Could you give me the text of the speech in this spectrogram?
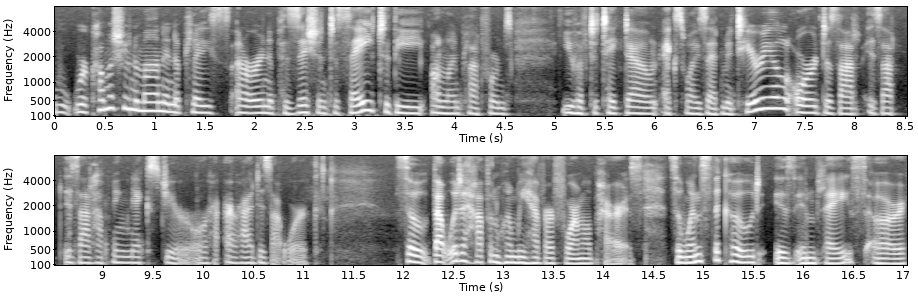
were Coimisiún na Meán in a place uh, or in a position to say to the online platforms, you have to take down XYZ material, or does that is that is that happening next year, or or how does that work? So that would happen when we have our formal powers. So once the code is in place or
